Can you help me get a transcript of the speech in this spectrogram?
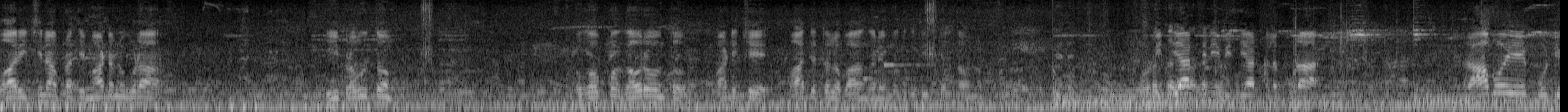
వారు ఇచ్చిన ప్రతి మాటను కూడా ఈ ప్రభుత్వం ఒక గొప్ప గౌరవంతో పాటించే బాధ్యతలో భాగంగానే ముందుకు తీసుకెళ్తా ఉన్నాం. విద్యార్థిని విద్యార్థులకు కూడా రాబోయే పోటీ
